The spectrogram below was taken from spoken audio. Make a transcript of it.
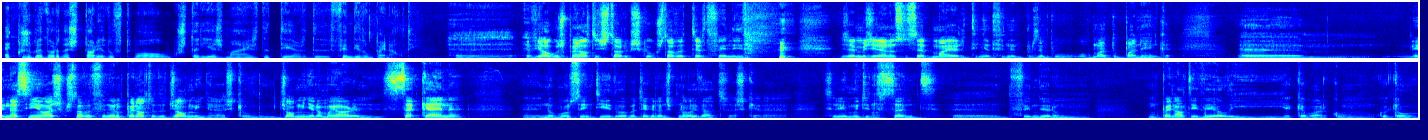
A que jogador da história do futebol gostarias mais de ter defendido um penalti? Uh, havia alguns penaltis históricos que eu gostava de ter defendido. Já imaginaram se o Sepp Maier tinha defendido, por exemplo, o, remate do Panenka. Uh, ainda assim, eu acho que gostava de defender um penalti do Jalminha. Acho que ele, o Jalminha era o maior sacana, uh, no bom sentido, a bater grandes penalidades. Acho que era, seria muito interessante defender um, um penalti dele e, e, acabar com, com aquele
